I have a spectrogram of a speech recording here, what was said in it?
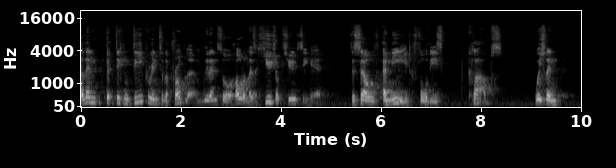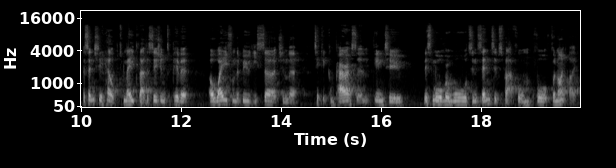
But then digging deeper into the problem, we then saw, hold on, there's a huge opportunity here to solve a need for these clubs, which then essentially helped make that decision to pivot away from the boogi search and the ticket comparison into this more rewards incentives platform for, for nightlife.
